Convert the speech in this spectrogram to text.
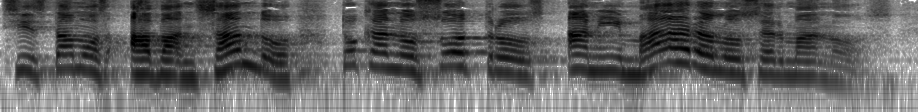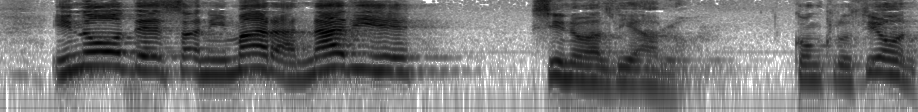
si estamos avanzando, toca a nosotros animar a los hermanos y no desanimar a nadie sino al diablo. Conclusión.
